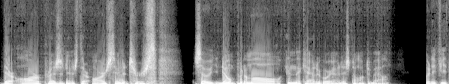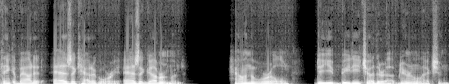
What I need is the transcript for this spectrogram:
There are presidents, there are senators. So don't put them all in the category I just talked about. But if you think about it as a category, as a government, how in the world do you beat each other up during an election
